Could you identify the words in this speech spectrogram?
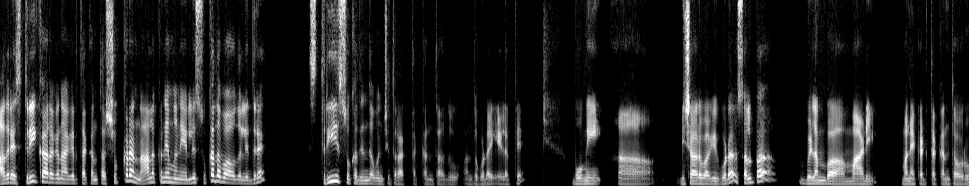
ಆದರೆ ಸ್ತ್ರೀಕಾರಕನಾಗಿರ್ತಕ್ಕಂಥ ಶುಕ್ರ ನಾಲ್ಕನೇ ಮನೆಯಲ್ಲಿ ಸುಖದ ಭಾವದಲ್ಲಿದ್ದರೆ ಸ್ತ್ರೀ ಸುಖದಿಂದ ವಂಚಿತರಾಗ್ತಕ್ಕಂಥದ್ದು ಅಂತ ಕೂಡ ಹೇಳುತ್ತೆ. ಭೂಮಿ ವಿಚಾರವಾಗಿ ಕೂಡ ಸ್ವಲ್ಪ ವಿಳಂಬ ಮಾಡಿ ಮನೆ ಕಟ್ತಕ್ಕಂಥವ್ರು,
